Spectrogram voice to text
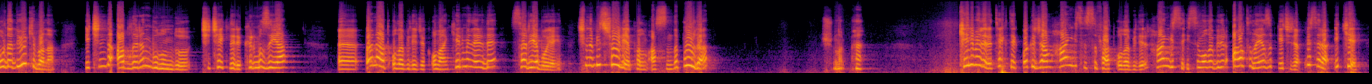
Burada diyor ki bana içinde adların bulunduğu çiçekleri kırmızıya, e, ön ad olabilecek olan kelimeleri de sarıya boyayın. Şimdi biz şöyle yapalım aslında. Burada şuna heh. Kelimelere tek tek bakacağım. Hangisi sıfat olabilir, hangisi isim olabilir altına yazıp geçeceğim. Mesela iki.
